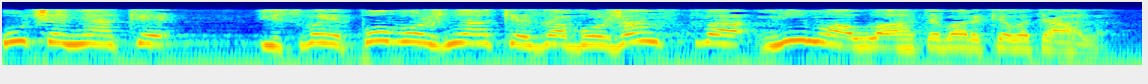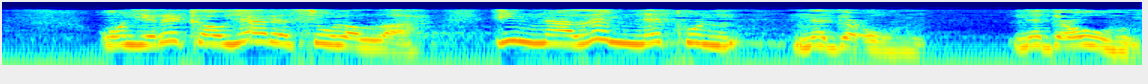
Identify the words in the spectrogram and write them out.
učenjake i svoje pobožnjake za božanstva mimo Allaha tebareke ve taala on je rekao ja Resul Allah inna lem nekun ned'uhum. Ned'uhum.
